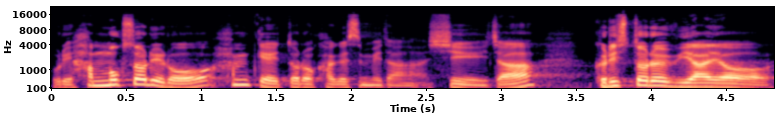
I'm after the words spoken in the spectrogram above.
우리 한 목소리로 함께 읽도록 하겠습니다. 시작. 그리스도를 위하여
